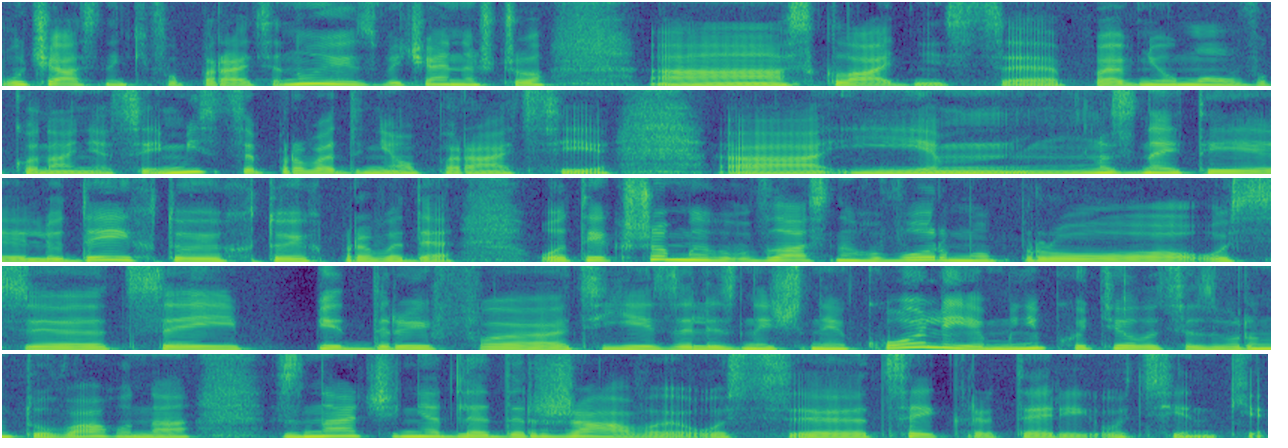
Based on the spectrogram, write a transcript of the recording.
учасників операції. Ну і звичайно, що складність це певні умови виконання це і місце проведення операції і знайти людей, хто їх хто їх проведе. От якщо ми власне говоримо про ось е, цей. Підрив е, цієї залізничної колії, мені б хотілося звернути увагу на значення для держави. Ось цей критерій оцінки.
